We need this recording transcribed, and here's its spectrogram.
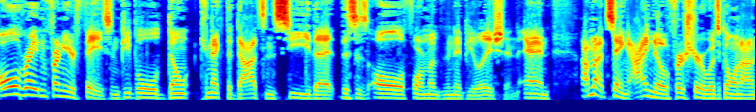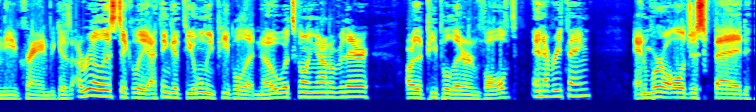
all right in front of your face, and people don't connect the dots and see that this is all a form of manipulation. And I'm not saying I know for sure what's going on in the Ukraine because I, realistically, I think that the only people that know what's going on over there are the people that are involved in everything, and we're all just fed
